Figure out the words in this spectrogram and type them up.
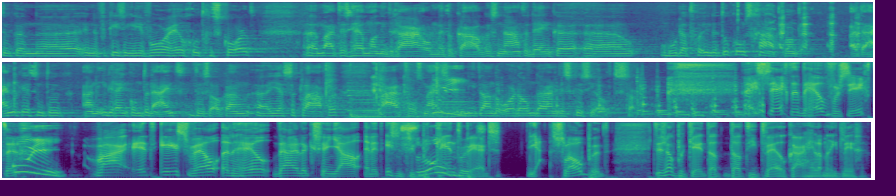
natuurlijk een, eh, in de verkiezingen hiervoor heel goed gescoord. Eh, maar het is helemaal niet raar om met elkaar ook eens na te denken eh, hoe dat in de toekomst gaat. Want uiteindelijk is het natuurlijk aan iedereen komt een eind. Dus ook aan eh, Jesse Klaver. Maar volgens mij is het nu niet aan de orde om daar een discussie over te starten. Hij zegt het heel voorzichtig. Oei! Maar het is wel een heel duidelijk signaal. En het is natuurlijk Slopend. bekend, Bert. Ja, slopend. Het is ook bekend dat, dat die twee elkaar helemaal niet liggen.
